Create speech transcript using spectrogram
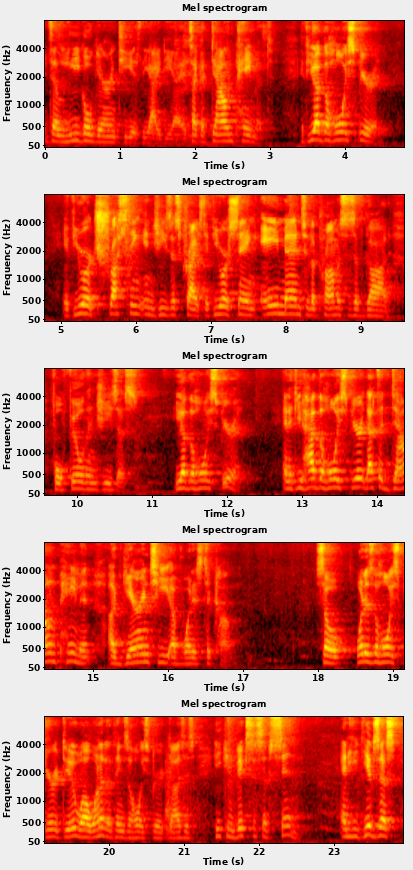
It's a legal guarantee is the idea. It's like a down payment. If you have the Holy Spirit, if you are trusting in Jesus Christ, if you are saying amen to the promises of God fulfilled in Jesus, you have the Holy Spirit. And if you have the Holy Spirit, that's a down payment, a guarantee of what is to come. So, what does the Holy Spirit do? Well, one of the things the Holy Spirit does is he convicts us of sin. And he gives us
